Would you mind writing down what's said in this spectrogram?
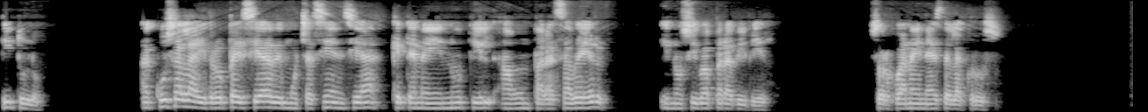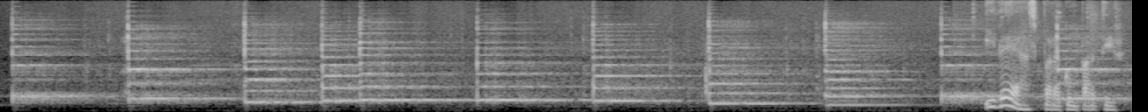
Título. Acusa la hidropecia de mucha ciencia que teme inútil aún para saber y nociva para vivir. Sor Juana Inés de la Cruz. Ideas para compartir.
